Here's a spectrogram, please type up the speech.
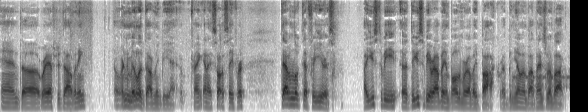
and uh, right after davening, or in the middle of davening, be frank, and I saw a sefer. Davin looked at for years. I used to be uh, there used to be a rabbi in Baltimore, Rabbi Bach, Rabbi Bach, Benjamin Bach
